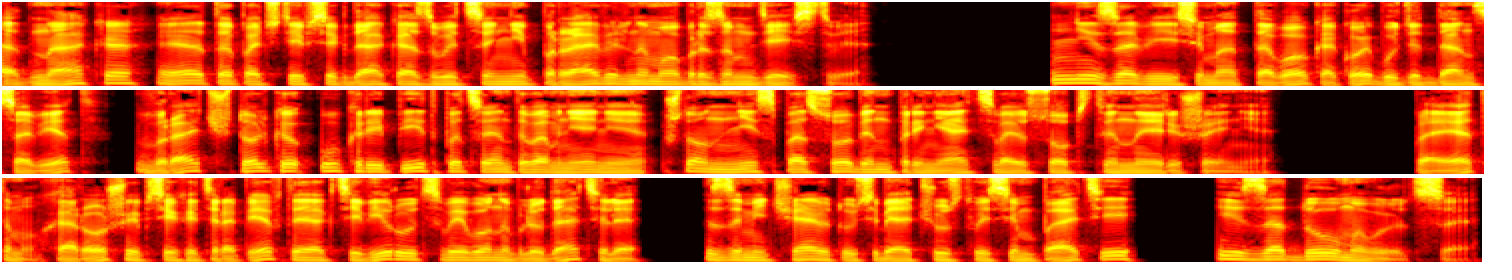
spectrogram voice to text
Однако это почти всегда оказывается неправильным образом действия. Независимо от того, какой будет дан совет, врач только укрепит пациента во мнении, что он не способен принять свое собственное решение. Поэтому хорошие психотерапевты активируют своего наблюдателя, замечают у себя чувство симпатии и задумываются.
